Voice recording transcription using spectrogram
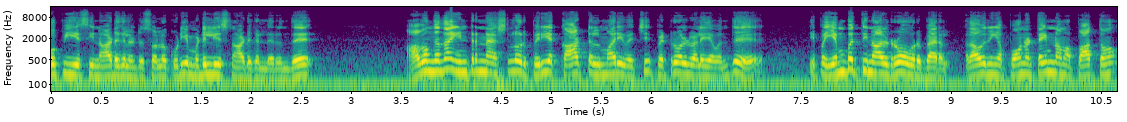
ஓபிஎஸ்சி நாடுகள் என்று சொல்லக்கூடிய மிடில் ஈஸ்ட் நாடுகள்லேருந்து. அவங்க தான் இன்டர்நேஷ்னல் ஒரு பெரிய கார்ட்டல் மாதிரி வச்சு பெட்ரோல் விலையை வந்து இப்போ எண்பத்தி நாலு ரூபா ஒரு பேரல் அதாவது நீங்கள் போன டைம் நம்ம பார்த்தோம்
